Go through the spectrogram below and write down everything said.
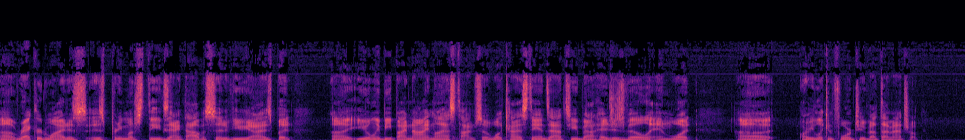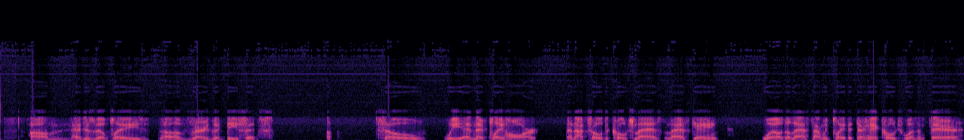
uh, record wide is is pretty much the exact opposite of you guys, but uh, you only beat by nine last time. So, what kind of stands out to you about Hedgesville, and what uh, are you looking forward to about that matchup? Um, Hedgesville plays uh, very good defense, so we and they play hard. And I told the coach last last game, well, the last time we played it, their head coach wasn't there.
